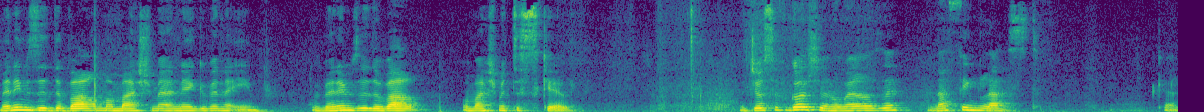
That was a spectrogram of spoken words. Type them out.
בין אם זה דבר ממש מענג ונעים, ובין אם זה דבר ממש מתסכל. ג'וסף גולדשטיין אומר על זה, nothing last. כן,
